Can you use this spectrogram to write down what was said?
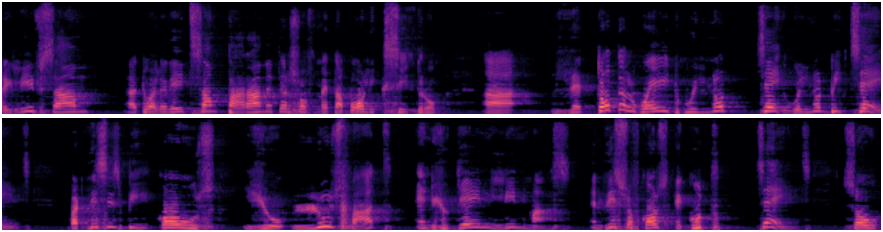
relieve some, uh, to elevate some parameters of metabolic syndrome. Uh, the total weight will not, change, will not be changed, but this is because you lose fat and you gain lean mass. And this is, of course, a good change. So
